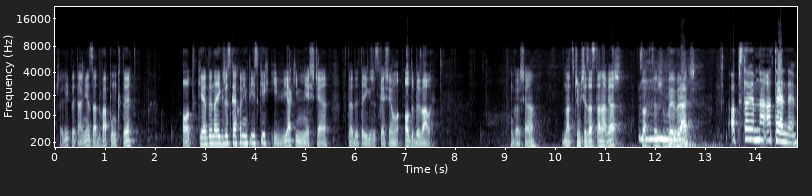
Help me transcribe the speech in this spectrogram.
Czyli pytanie za dwa punkty. Od kiedy na Igrzyskach Olimpijskich i w jakim mieście wtedy te Igrzyska się odbywały? Gosia, nad czym się zastanawiasz? Co chcesz wybrać? Obstawiam na Ateny,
